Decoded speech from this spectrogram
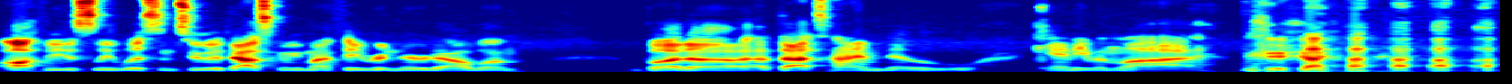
Obviously, listened to it. That's gonna be my favorite nerd album. But uh, at that time, no, can't even lie. but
